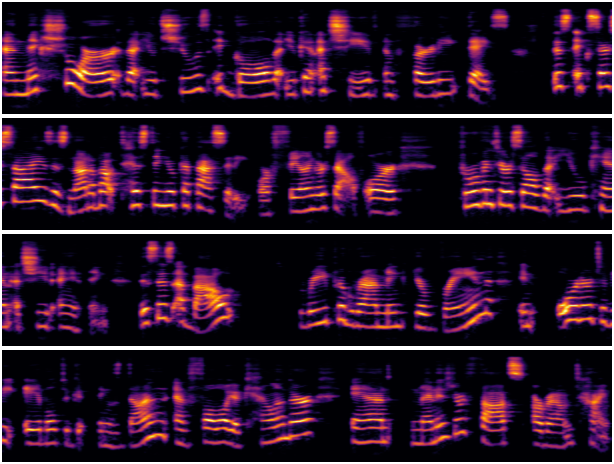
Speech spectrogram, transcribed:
and make sure that you choose a goal that you can achieve in 30 days. This exercise is not about testing your capacity or failing yourself or proving to yourself that you can achieve anything. This is about reprogramming your brain in order to be able to get things done and follow your calendar and manage your thoughts around time.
